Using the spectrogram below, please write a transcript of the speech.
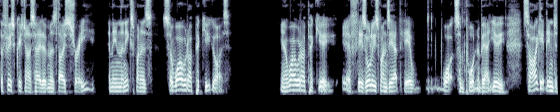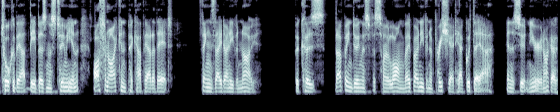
the first question I say to them is those three, and then the next one is, so why would I pick you guys? You know, why would I pick you? If there's all these ones out there, what's important about you? So I get them to talk about their business to me, and often I can pick up out of that things they don't even know because they've been doing this for so long, they don't even appreciate how good they are in a certain area. And I go,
